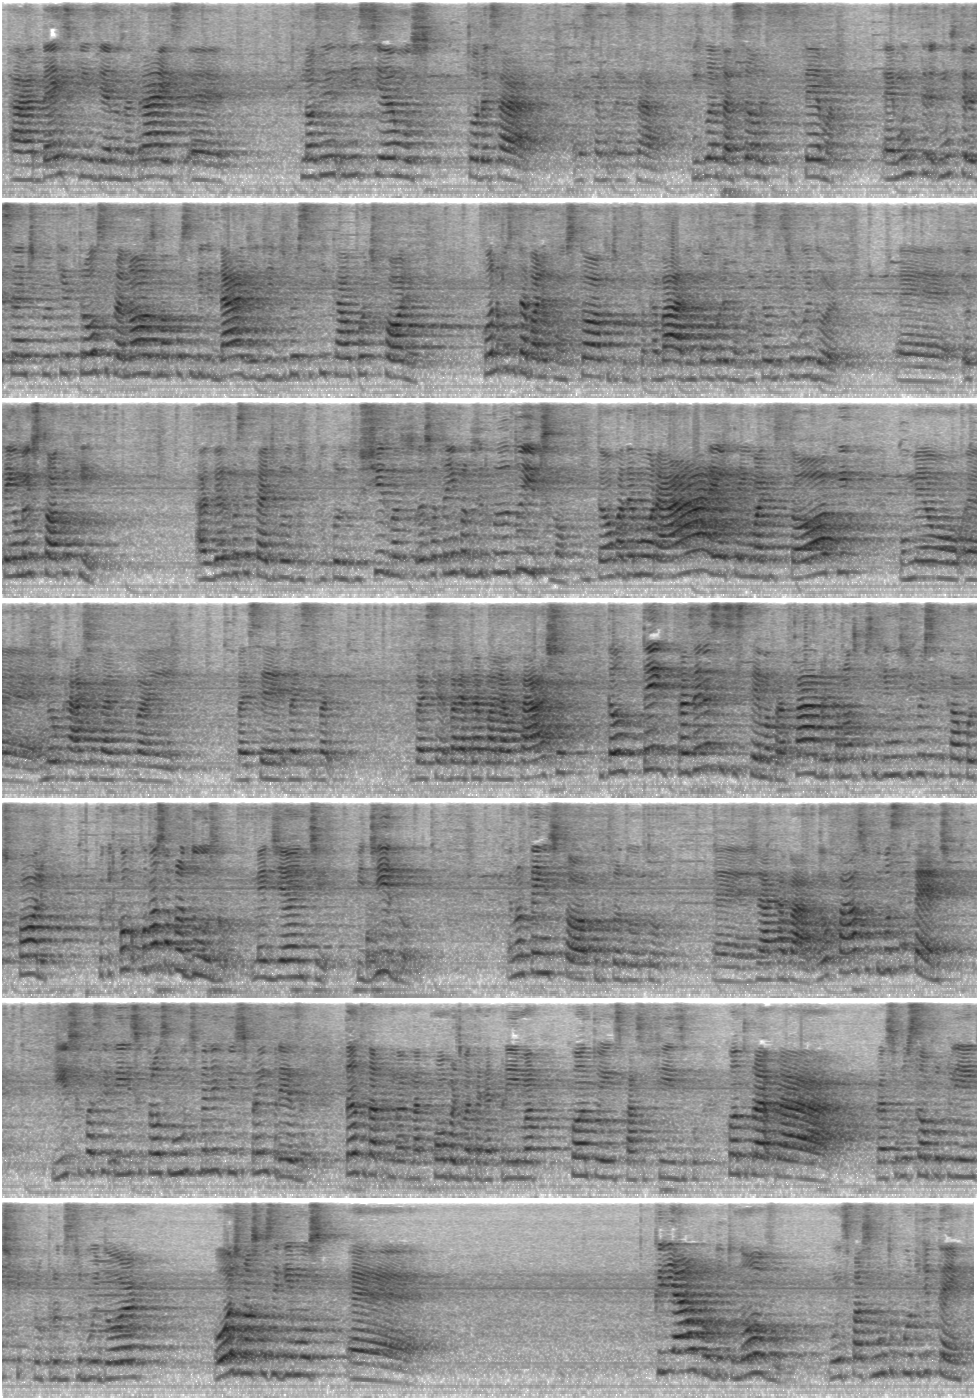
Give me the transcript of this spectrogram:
há 10, 15 anos atrás é, nós iniciamos toda essa, essa, essa implantação desse sistema é muito, muito interessante porque trouxe para nós uma possibilidade de diversificar o portfólio. Quando você trabalha com estoque de produto acabado, então, por exemplo, você é o distribuidor, é, eu tenho meu estoque aqui. Às vezes você pede do produto X, mas eu só tenho produzido produto Y. Então vai demorar, eu tenho mais estoque, o meu, é, o meu caixa vai, vai, vai ser, vai, vai, vai, ser, vai atrapalhar o caixa. Então, tem, trazendo esse sistema para a fábrica, nós conseguimos diversificar o portfólio, porque como, como eu só produzo mediante pedido, eu não tenho estoque do produto é, já acabado. Eu faço o que você pede. Isso, isso trouxe muitos benefícios para a empresa, tanto na, na, na compra de matéria-prima, quanto em espaço físico, quanto para a solução para o cliente, para o distribuidor. Hoje nós conseguimos é, criar um produto novo num espaço muito curto de tempo.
